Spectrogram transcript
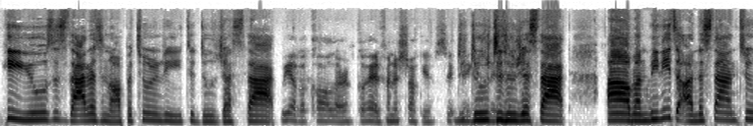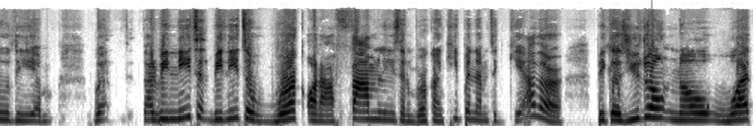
he uses that as an opportunity to do just that. we have a caller go ahead finish talking to do to do just that. Um, and we need to understand too the um, that we need to we need to work on our families and work on keeping them together because you don't know what.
